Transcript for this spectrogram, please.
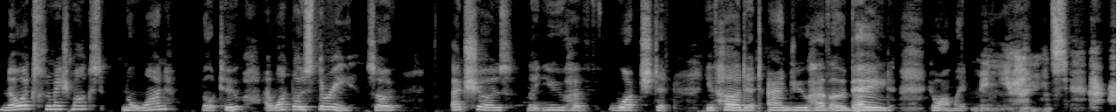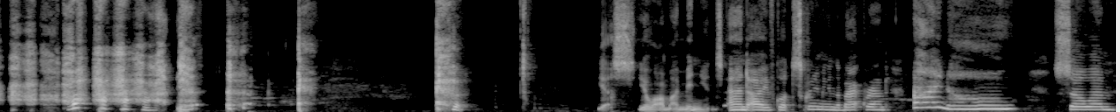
no exclamation marks, nor one, nor two. I want those three. So that shows that you have watched it, you've heard it, and you have obeyed. You are my minions. yes, you are my minions. And I've got screaming in the background. I know. So, um,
